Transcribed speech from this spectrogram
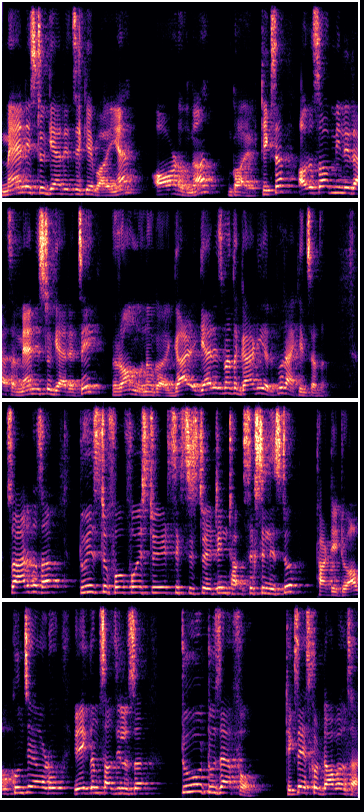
म्यान इज टु ग्यारेज चाहिँ के भयो यहाँ? अड हुन गयो। ठिक छ? अरू सब मिलिरहेछ। म्यान इज टु ग्यारेज चाहिँ रङ हुन गयो। गा ग्यारेजमा त गाडीहरू पो राखिन्छ त। सो अर्को छ two is to four four is to eight six is to eighteen sixteen is to thirty two अब कुन चाहिँ अड हो? यो एकदम सजिलो छ। टु टु जा फोर ठिक है इसको डबल छ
